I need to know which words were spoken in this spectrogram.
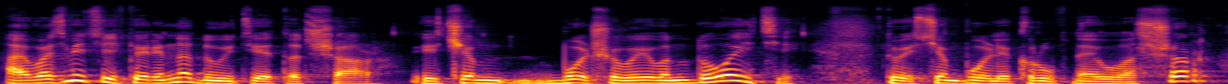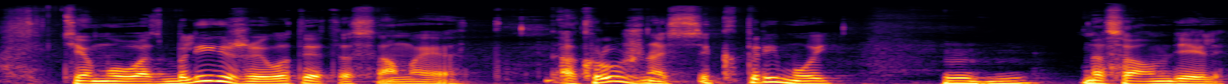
А возьмите теперь и надуйте этот шар. И чем больше вы его надуваете, то есть чем более крупный у вас шар, тем у вас ближе вот эта самая окружность к прямой. Угу. На самом деле.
